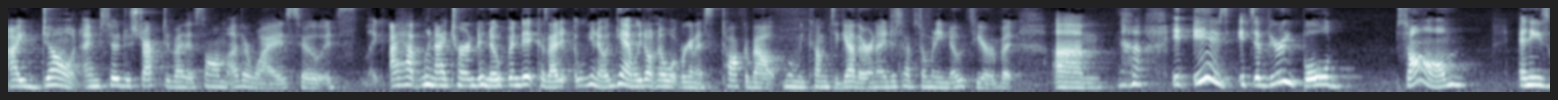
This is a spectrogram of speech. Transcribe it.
I don't. I'm so distracted by the psalm otherwise. So it's like I have when I turned and opened it because I, you know, again we don't know what we're gonna talk about when we come together, and I just have so many notes here. But um, it is. It's a very bold psalm, and he's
